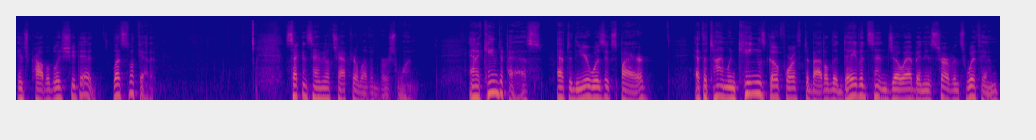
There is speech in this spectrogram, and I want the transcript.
and probably she did. Let's look at it. 2 Samuel chapter 11 verse 1. And it came to pass after the year was expired at the time when kings go forth to battle that David sent Joab and his servants with him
